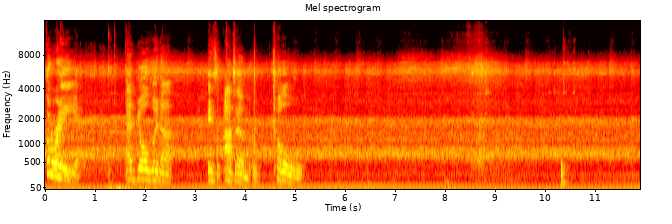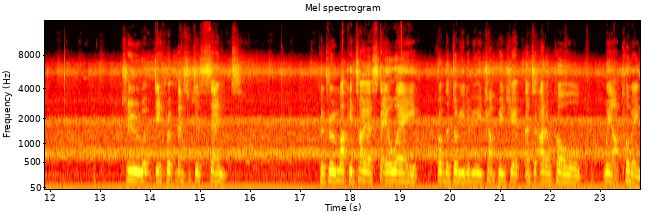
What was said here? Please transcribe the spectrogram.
three, and your winner is Adam Cole. Two different messages sent to Drew McIntyre, stay away from the WWE Championship, and to Adam Cole, we are coming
